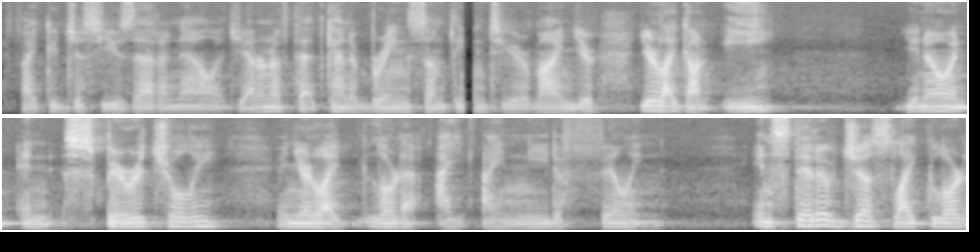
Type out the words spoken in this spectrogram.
If I could just use that analogy. I don't know if that kind of brings something to your mind. You're, you're like on E, you know, and, and spiritually, and you're like, Lord, I, I need a filling. Instead of just like, Lord,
